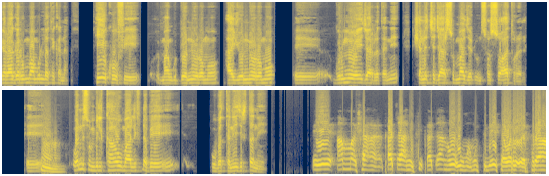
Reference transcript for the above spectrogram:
garaagarummaa mul'ate kana hiikuu fi maanguddoonni Oromoo, hayyoonni Oromoo gurmuu wayii ijaarratanii shanicha jaarsummaa jedhuun sosso'aa turan. Wanni sun milkaa'uu maaliif dhabee hubattanii jirtanii? amma qacaanii fi qacaan hoo uumamutti beekta warri Eertiraa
